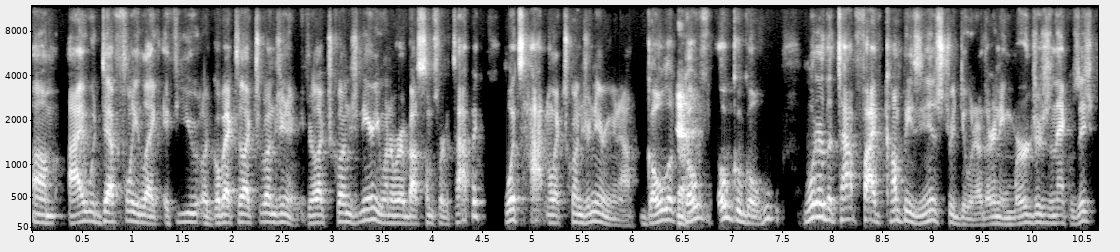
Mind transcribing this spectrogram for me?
um, I would definitely like, if you go back to electrical engineering, if you're electrical engineer, you want to read about some sort of topic, what's hot in electrical engineering now? Go look, yeah. go, go Google, what are the top five companies in the industry doing? Are there any mergers and acquisitions?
